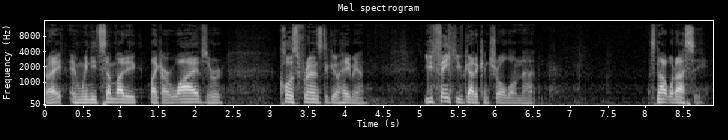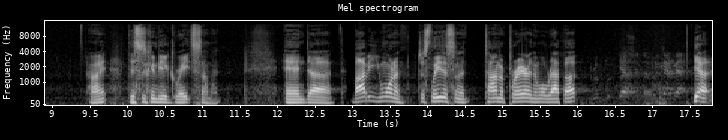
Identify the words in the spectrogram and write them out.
Right? And we need somebody like our wives or close friends to go, hey, man, you think you've got a control on that. It's not what I see. All right? This is going to be a great summit. And uh, Bobby, you want to just lead us in a time of prayer and then we'll wrap up? Yeah.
